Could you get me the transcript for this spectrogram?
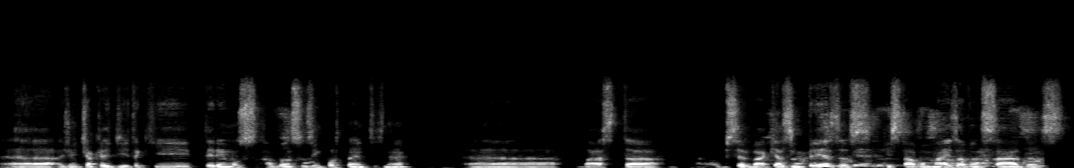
uh, a gente acredita que teremos avanços importantes, né? Uh, basta observar que as empresas que estavam mais avançadas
